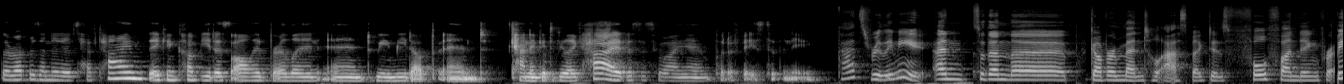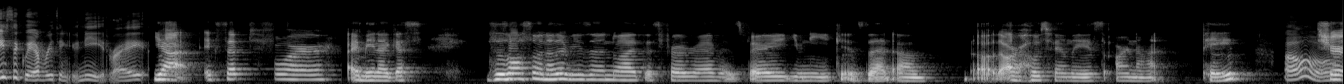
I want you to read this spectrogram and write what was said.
the representatives have time, they can come meet us all in Berlin and we meet up and kind of get to be like, hi, this is who I am, put a face to the name. That's really neat. And so then the governmental aspect is full funding for basically everything you need, right? Yeah, except for, I mean, I guess this is also another reason why this program is very unique is that um, uh, our host families are not paid. Oh. Sure,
